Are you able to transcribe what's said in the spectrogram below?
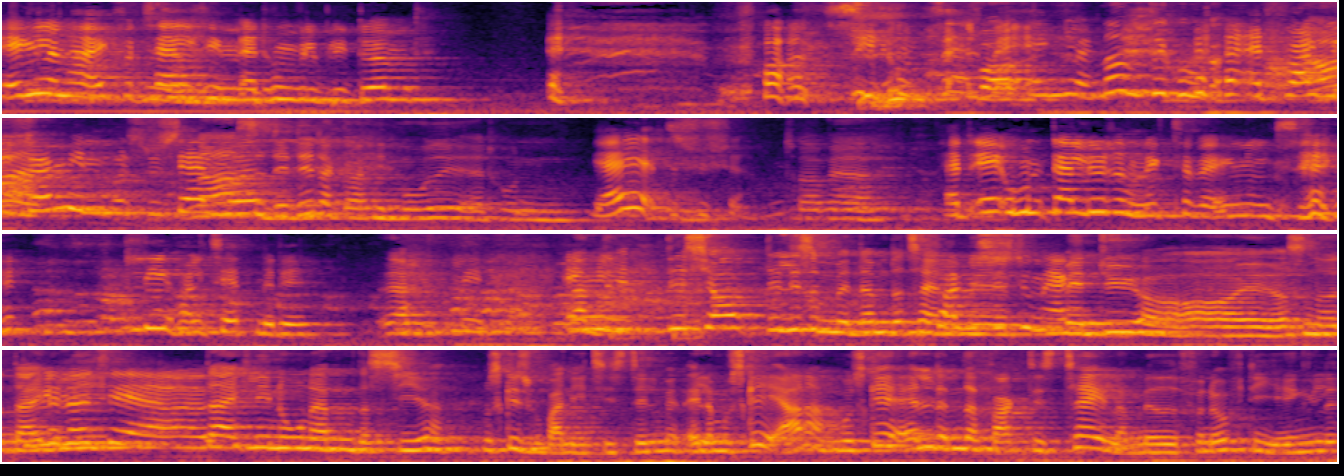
Englen har ikke fortalt hende, at hun ville blive dømt. For at sige, hun talte For- med. Nå, det kunne godt- At folk vil dømme hende på social Nå, måde. så det er det, der gør hende modig, at hun Ja, ja, det synes jeg. tør være... At, øh, hun, der lyttede hun ikke til, hvad englen sagde. Lige hold tæt med det. Ja. Jamen, det, det er sjovt, det er ligesom med dem, der taler Folk vil synes, med, med dyr og, øh, og sådan noget. Der er, ikke lige, at- der er ikke lige nogen af dem, der siger, måske skulle bare lige til stille med Eller måske er der. Måske alle dem, der faktisk taler med fornuftige engle,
